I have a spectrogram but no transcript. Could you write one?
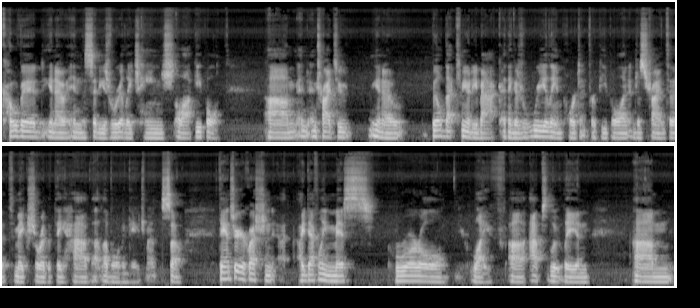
COVID, you know, in the cities really changed a lot of people um, and, and tried to, you know, build that community back, I think is really important for people and, and, just trying to, to make sure that they have that level of engagement. So to answer your question, I definitely miss rural life. Uh, absolutely. And, um,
